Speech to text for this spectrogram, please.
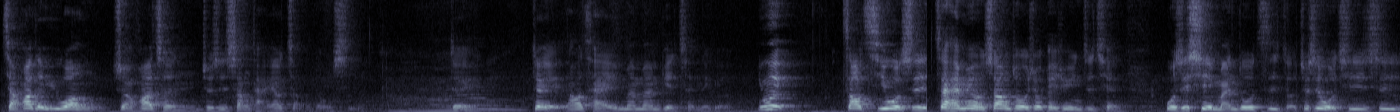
讲话的欲望转化成就是上台要讲的东西，对对，然后才慢慢变成那个，因为早期我是在还没有上脱口秀培训营之前，我是写蛮多字的，就是我其实是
